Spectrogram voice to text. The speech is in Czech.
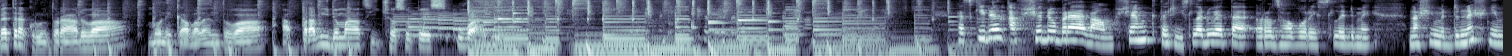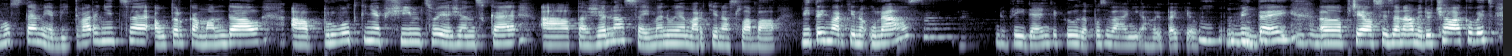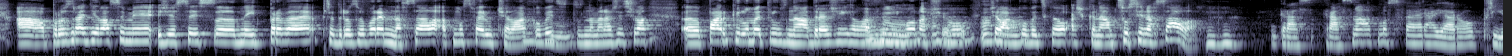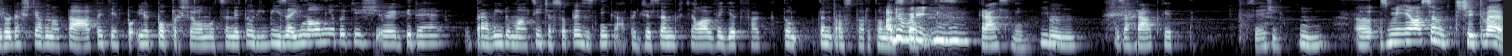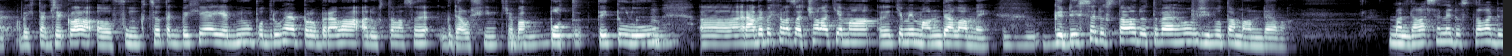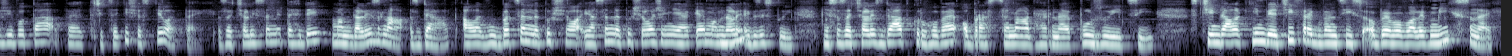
Petra Kruntorádová, Monika Valentová a pravý domácí časopis uvádí. Hezký den a vše dobré vám všem, kteří sledujete rozhovory s lidmi. Naším dnešním hostem je výtvarnice, autorka mandal a průvodkyně vším, co je ženské a ta žena se jmenuje Martina Slabá. Vítej Martino u nás. Dobrý den, děkuji za pozvání. Ahoj, Peťo. Mm-hmm. Vítej. Mm-hmm. Přijela si za námi do Čelákovic a prozradila si mi, že jsi nejprve před rozhovorem nasála atmosféru Čelákovic. Mm-hmm. To znamená, že jsi šla eh, pár kilometrů z nádraží hlavního mm-hmm. našeho mm-hmm. Čelákovického až k nám. Co si nasála? Krás, krásná atmosféra, jaro, příroda šťavnatá, teď je, jak popršelo, moc se mi to líbí. Zajímalo mě totiž, eh, kde pravý domácí časopis vzniká, takže jsem chtěla vidět fakt to, ten prostor, to město. A dobrý. Krásný. Hmm. Zahrádky svěží. Hmm. Eh, zmínila jsem tři tvé, abych tak řekla, eh, funkce, tak bych je jednu po druhé probrala a dostala se k dalším třeba mm-hmm. podtitulům. Mm-hmm. Ráda bych ale začala těma, těmi mandalami. Mm-hmm. Kdy se dostala do tvého života mandala? Mandala se mi dostala do života ve 36 letech. Začaly se mi tehdy mandaly zná, zdát, ale vůbec jsem netušila, já jsem netušila, že nějaké mandaly mm-hmm. existují. Mně se začaly zdát kruhové obrazce nádherné, pulzující. S čím dál tím větší frekvencí se objevovaly v mých snech.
